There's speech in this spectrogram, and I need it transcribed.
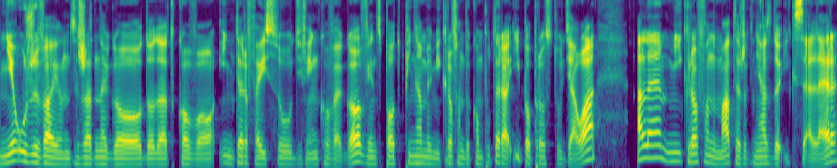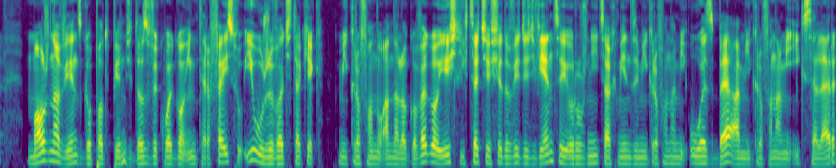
nie używając żadnego dodatkowo interfejsu dźwiękowego, więc podpinamy mikrofon do komputera i po prostu działa, ale mikrofon ma też gniazdo XLR, można więc go podpiąć do zwykłego interfejsu i używać tak jak mikrofonu analogowego. Jeśli chcecie się dowiedzieć więcej o różnicach między mikrofonami USB a mikrofonami XLR,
